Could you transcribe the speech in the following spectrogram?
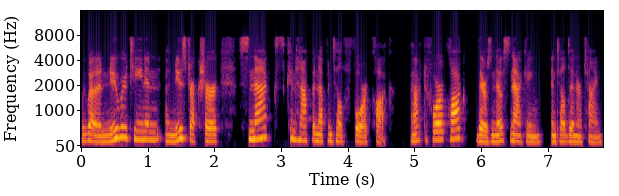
We've got a new routine and a new structure. Snacks can happen up until four o'clock. After four o'clock, there's no snacking until dinner time.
